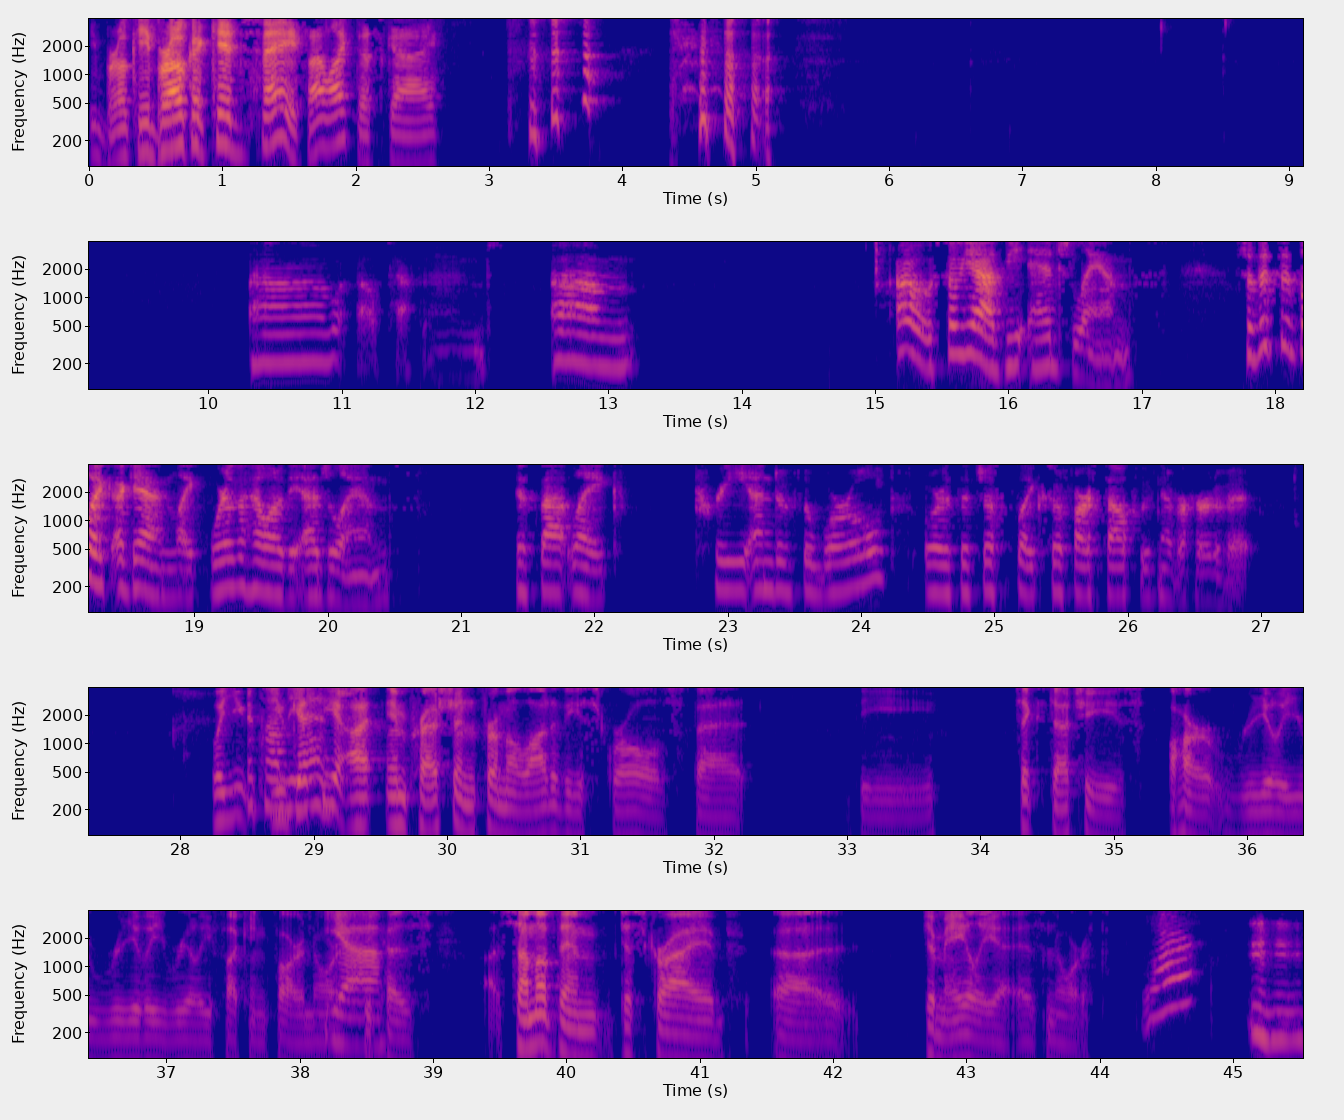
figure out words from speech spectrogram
he broke he broke a kid's face. I like this guy." Uh, what else happened? Um. Oh, so yeah, the Edge Lands. So this is like again, like where the hell are the Edge Lands? Is that like pre end of the world, or is it just like so far south we've never heard of it? Well, you It's on you the get the uh, impression from a lot of these scrolls that the six duchies are really, really, really fucking far north. Yeah. Because uh, some of them describe uh, Jamaillia as north. What? Mm-hmm.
